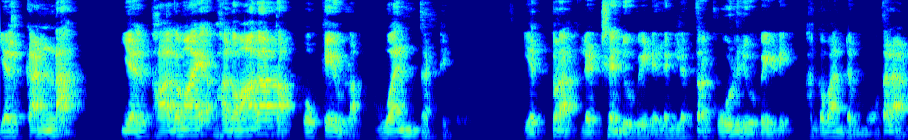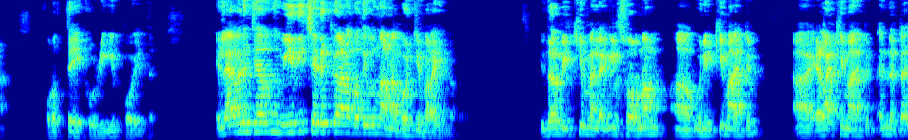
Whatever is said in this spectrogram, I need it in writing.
ഇയാൾ കണ്ട ഇയാൾ ഭാഗമായ ഭാഗമാകാത്ത ഒക്കെയുള്ള വൻ തട്ടിപ്പ്. എത്ര ലക്ഷം രൂപയുടെ അല്ലെങ്കിൽ എത്ര കോടി രൂപയുടെ ഭഗവാന്റെ മുതലാണ് പുറത്തേക്ക് ഒഴുകിപ്പോയത്. എല്ലാവരും ചേർന്ന് വീതിച്ചെടുക്കുകയാണ് പതിവ് എന്നാണ് പോറ്റി പറയുന്നത്. ഇത് വിൽക്കും അല്ലെങ്കിൽ സ്വർണം ഉരുക്കി മാറ്റും ഇളക്കി മാറ്റും എന്നിട്ട്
